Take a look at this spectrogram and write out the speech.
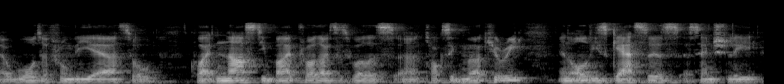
uh, water from the air. So quite nasty byproducts as well as uh, toxic mercury. And all these gases essentially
